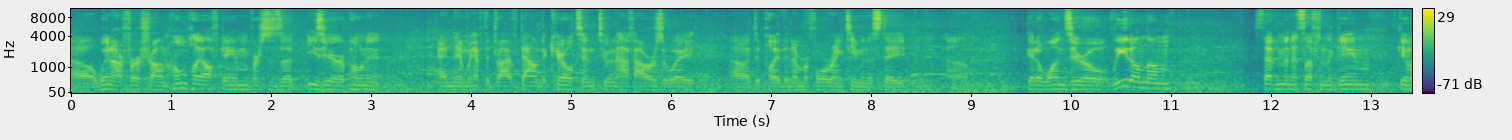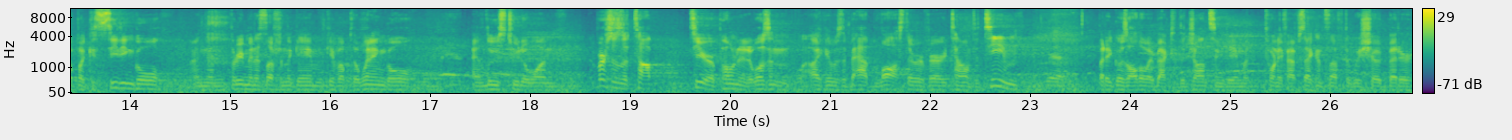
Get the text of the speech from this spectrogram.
uh, win our first round home playoff game versus an easier opponent, and then we have to drive down to Carrollton, two and a half hours away, uh, to play the number four ranked team in the state. Um, get a 1 0 lead on them, seven minutes left in the game, give up a conceding goal, and then three minutes left in the game, give up the winning goal, and lose two to one. Versus a top tier opponent, it wasn't like it was a bad loss. They were a very talented team. Yeah. But it goes all the way back to the Johnson game with 25 seconds left that we showed better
